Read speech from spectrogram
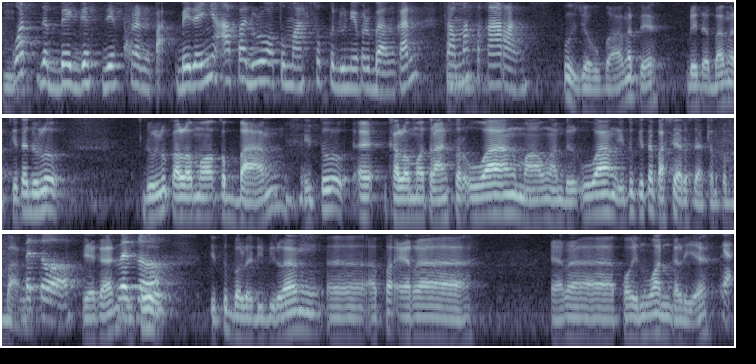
Hmm. What's the biggest difference Pak? Bedanya apa dulu waktu masuk ke dunia perbankan sama hmm. sekarang? Uh jauh banget ya, beda banget. Kita dulu dulu kalau mau ke bank itu eh, kalau mau transfer uang mau ngambil uang itu kita pasti harus datang ke bank. Betul. Ya kan? Betul. itu itu boleh dibilang eh, apa era era point one kali ya, ya.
